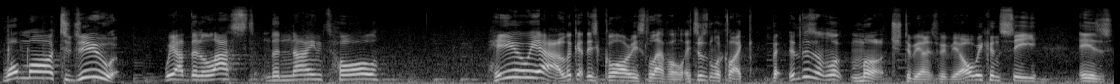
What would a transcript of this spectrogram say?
One more to do. We have the last, the ninth hole. Here we are. Look at this glorious level. It doesn't look like, it doesn't look much, to be honest with you. All we can see is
